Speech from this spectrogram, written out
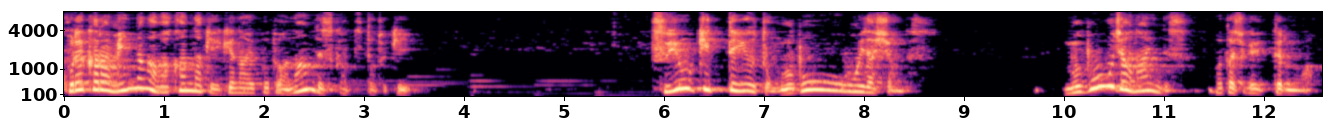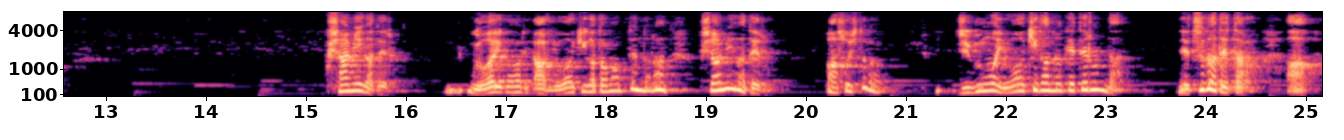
これからみんなが分かんなきゃいけないことは何ですかって言ったとき、強気って言うと無謀を思い出しちゃうんです。無謀じゃないんです。私が言ってるのは。くしゃみが出る。具合が悪い。あ、弱気が溜まってんだな。くしゃみが出る。あ、そしたら、自分は弱気が抜けてるんだ。熱が出たら、あ、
